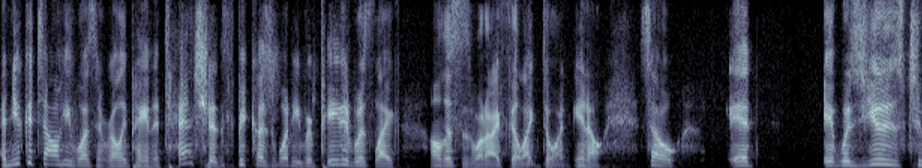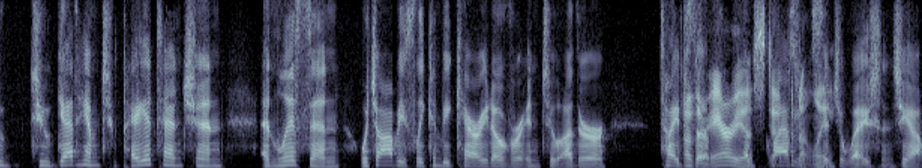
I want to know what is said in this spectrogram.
And you could tell he wasn't really paying attention because what he repeated was like, oh, this is what I feel like doing, you know. So it it was used to to get him to pay attention and listen, which obviously can be carried over into other types other of areas, of classroom definitely. situations. Yeah.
